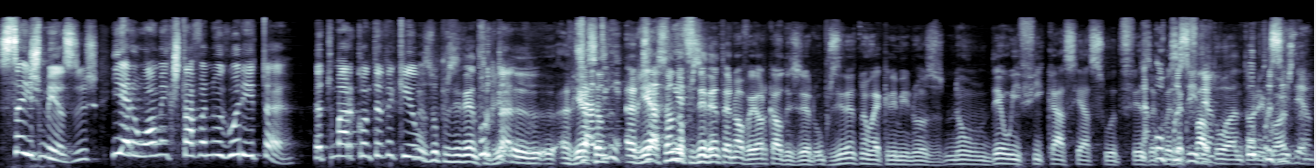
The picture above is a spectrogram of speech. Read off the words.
seis meses e era o homem que estava no Guarita a tomar conta daquilo. Mas o Presidente, Portanto, eh, a reação, tinha- a reação do Presidente em Nova Iorque ao dizer o Presidente não é criminoso, não deu eficácia à sua defesa, Não, coisa que faltou a António o Costa.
